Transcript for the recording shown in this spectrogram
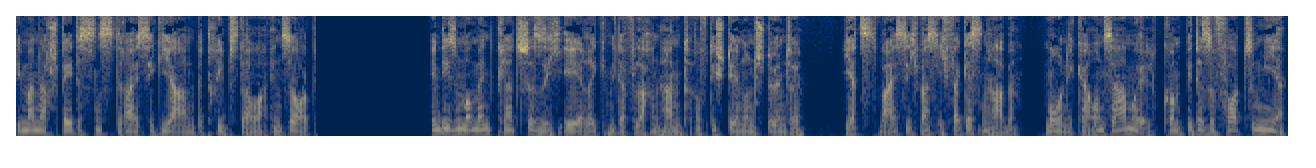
die man nach spätestens 30 Jahren Betriebsdauer entsorgt. In diesem Moment klatschte sich Erik mit der flachen Hand auf die Stirn und stöhnte. Jetzt weiß ich, was ich vergessen habe. Monika und Samuel, kommt bitte sofort zu mir.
